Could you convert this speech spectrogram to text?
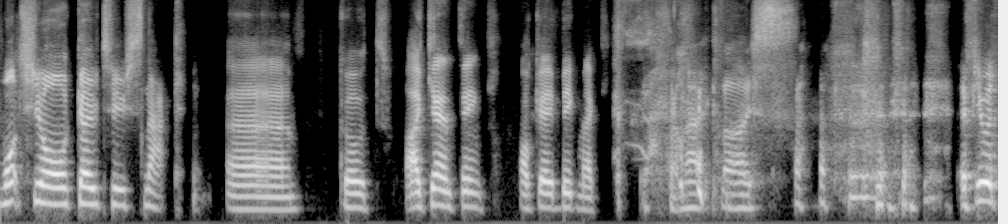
what's your go-to snack? Uh, good. I can't think. Okay, Big Mac. Mac, nice. if you were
